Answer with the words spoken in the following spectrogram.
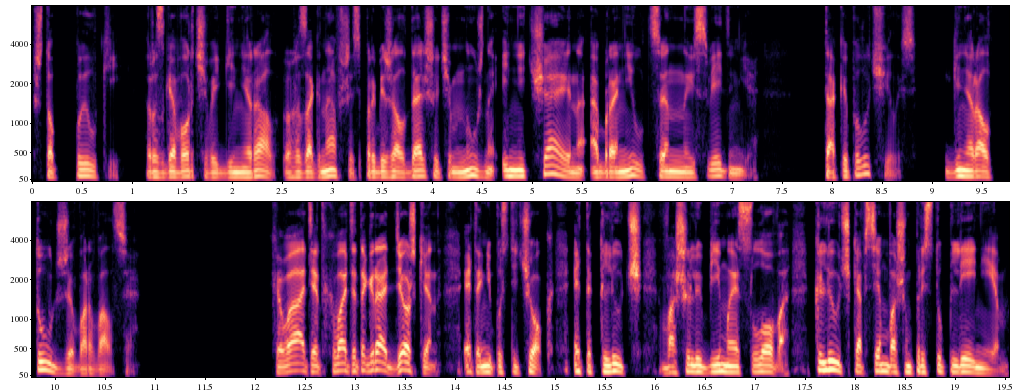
Чтоб пылкий, разговорчивый генерал, разогнавшись, пробежал дальше, чем нужно, и нечаянно обронил ценные сведения. Так и получилось. Генерал тут же ворвался. «Хватит, хватит играть, Дёшкин! Это не пустячок, это ключ, ваше любимое слово, ключ ко всем вашим преступлениям,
